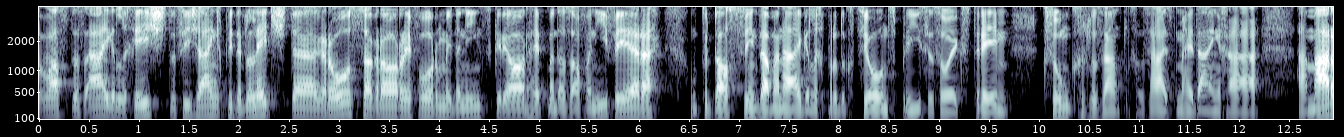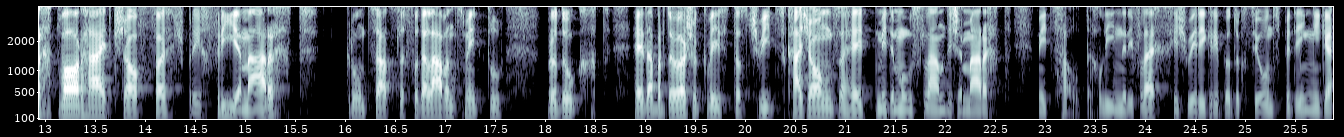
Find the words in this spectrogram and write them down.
was das eigentlich ist. Das ist eigentlich bei der letzten grossen Agrarreform in den 90er Jahren hat man das einführen und durch das sind eben eigentlich Produktionspreise so extrem gesunken schlussendlich. Das heißt, man hat eigentlich eine, eine Marktwahrheit geschaffen, sprich freie Markt grundsätzlich von den Lebensmittelprodukten, hat aber da schon gewusst, dass die Schweiz keine Chance hat, mit dem ausländischen Markt mitzuhalten. Kleinere Fläche, schwierigere Produktionsbedingungen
